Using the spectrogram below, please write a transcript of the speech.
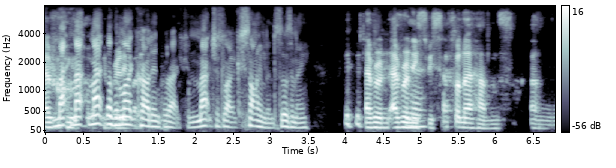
Matt, Matt, Matt doesn't really like bad. crowd interaction. Matt just likes silence, doesn't he? Everyone, everyone Yeah. needs to be sat on their hands and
